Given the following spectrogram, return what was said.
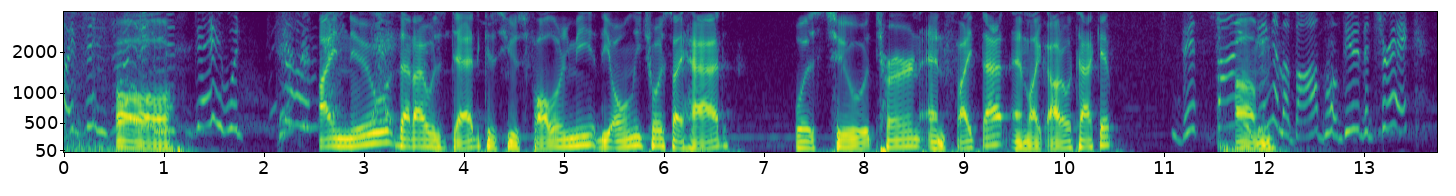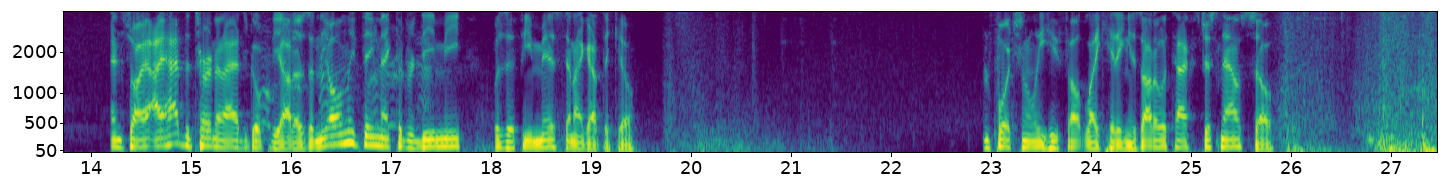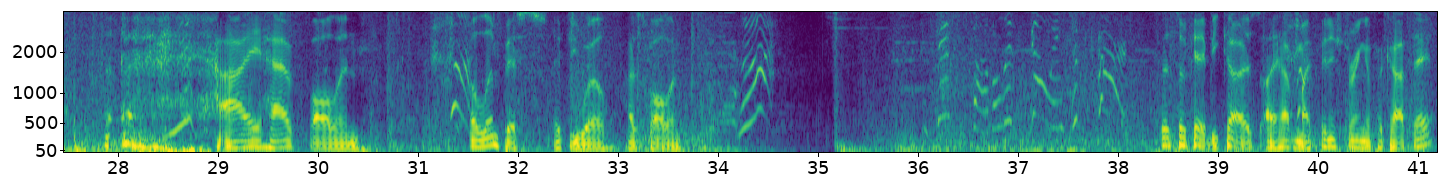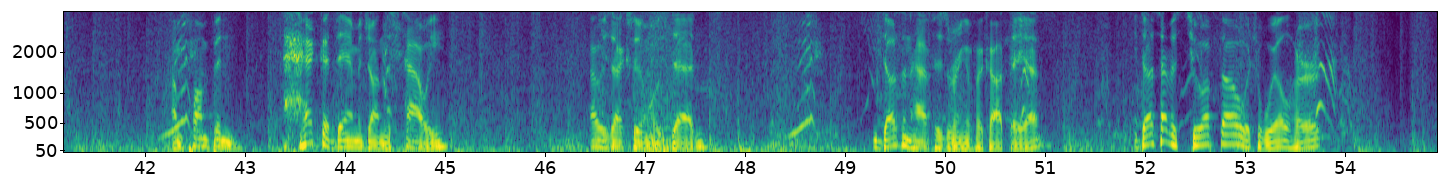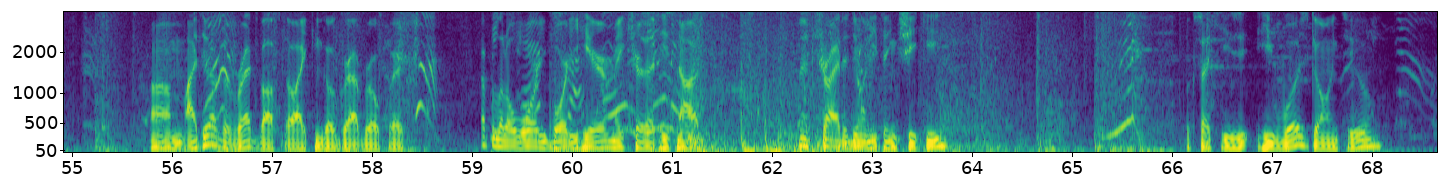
I've been dreading Oh. this day would come. I knew that I was dead because he was following me. The only choice I had was to turn and fight that and, like, auto-attack it. This fine Um, dingamabob will do the trick. And so I, I had to turn and I had to go for the autos. And the only thing that could redeem me was if he missed and I got the kill. Unfortunately, he felt like hitting his auto attacks just now, so I have fallen. Olympus, if you will, has fallen. This bubble is going to burst. That's okay because I have my finished ring of Hecate. I'm pumping hecka damage on this Towie. Towie's actually almost dead. He doesn't have his ring of Hecate yet. He does have his two up though, which will hurt. Um, I do have the red buff though. I can go grab real quick. Up a little warty boardy here. Make sure that he's not gonna try to do anything cheeky. Looks like he's he was going to.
